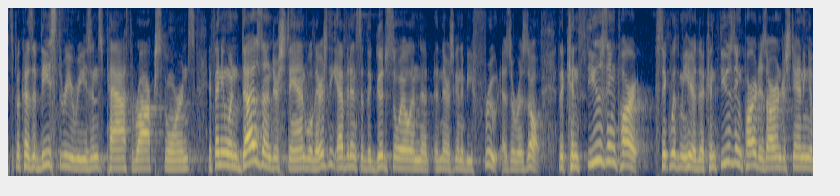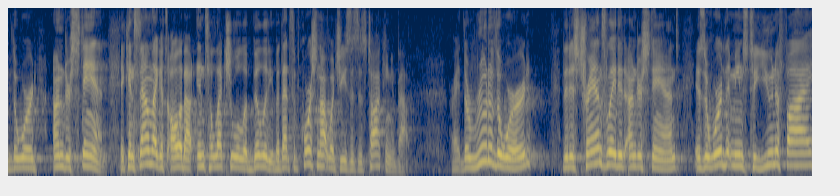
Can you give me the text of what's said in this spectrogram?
it's because of these three reasons path, rocks, thorns. If anyone does understand, well, there's the evidence of the good soil, and, the, and there's going to be fruit as a result. The confusing part, stick with me here, the confusing part is our understanding of the word understand. It can sound like it's all about intellectual ability, but that's, of course, not what Jesus is talking about. Right? The root of the word that is translated understand is a word that means to unify,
